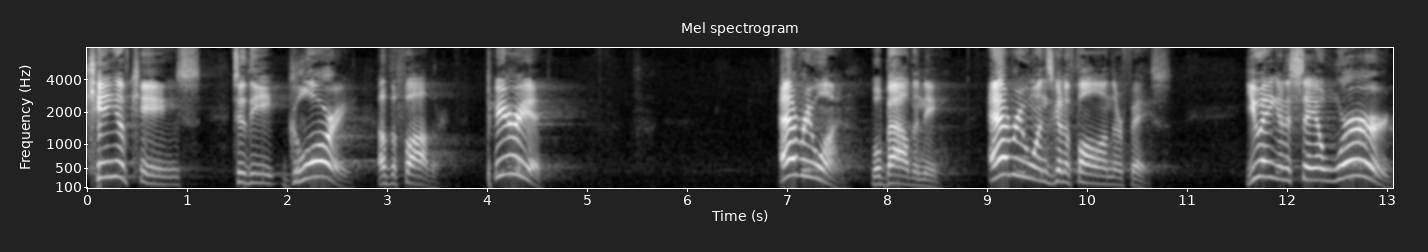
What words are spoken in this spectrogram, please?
King of Kings, to the glory of the Father. Period. Everyone will bow the knee. Everyone's going to fall on their face. You ain't going to say a word.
